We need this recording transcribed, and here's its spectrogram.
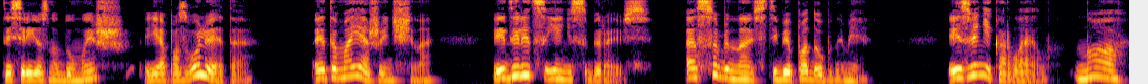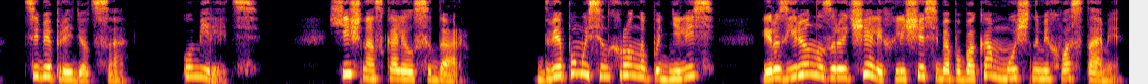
«Ты серьезно думаешь, я позволю это? Это моя женщина, и делиться я не собираюсь, особенно с тебе подобными. Извини, Карлайл, но тебе придется умереть». Хищно оскалился Дар. Две помы синхронно поднялись и разъяренно зарычали, хлеща себя по бокам мощными хвостами.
